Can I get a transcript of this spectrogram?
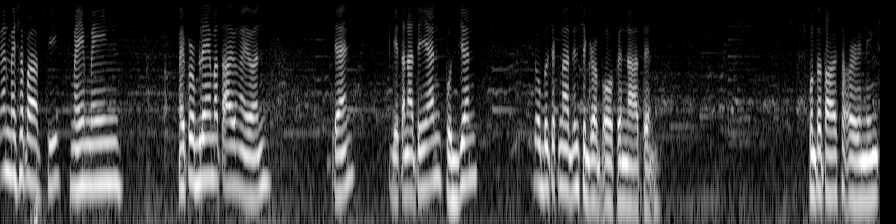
Yan, may sa Papsi. May main... May problema tayo ngayon. Yan. Kita natin yan. Food yan. Double check natin si Grab open natin. Tapos punta tayo sa earnings.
